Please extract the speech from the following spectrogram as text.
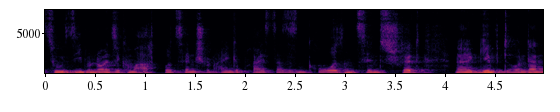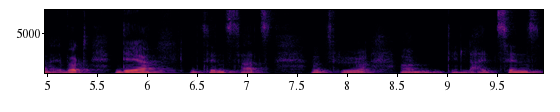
zu 97,8 Prozent schon eingepreist, dass es einen großen Zinsschritt äh, gibt und dann wird der Zinssatz für ähm, den Leitzins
